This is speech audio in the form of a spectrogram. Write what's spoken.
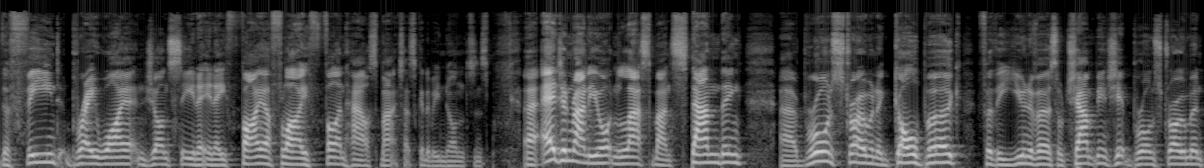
The Fiend, Bray Wyatt, and John Cena in a Firefly Funhouse match. That's going to be nonsense. Uh, Edge and Randy Orton, last man standing. Uh, Braun Strowman and Goldberg for the Universal Championship. Braun Strowman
